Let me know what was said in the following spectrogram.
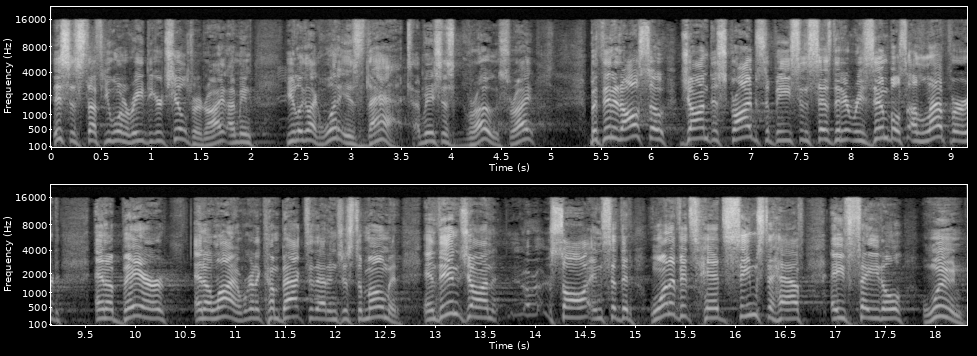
this is stuff you want to read to your children, right? I mean, you look like, what is that? I mean, it's just gross, right? But then it also, John describes the beast and says that it resembles a leopard and a bear and a lion. We're gonna come back to that in just a moment. And then John saw and said that one of its heads seems to have a fatal wound.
